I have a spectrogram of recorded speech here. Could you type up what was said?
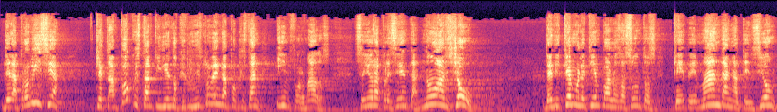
de la provincia, que tampoco están pidiendo que el ministro venga porque están informados. Señora Presidenta, no al show. Dediquémosle tiempo a los asuntos que demandan atención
